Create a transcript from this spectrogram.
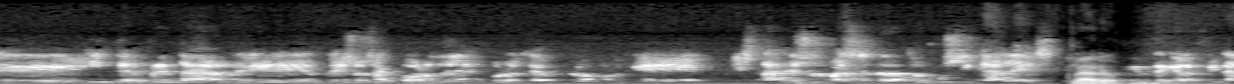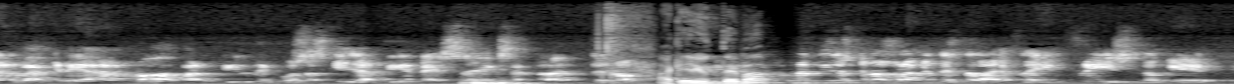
eh, interpretar eh, esos acordes, por ejemplo, porque están en sus bases de datos musicales. Claro. Decir, que al final va a crearlo a partir de cosas que ya tienes, eh, exactamente, ¿no? Aquí hay un tema- Lo que no solamente está la de Flying Free, sino que,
